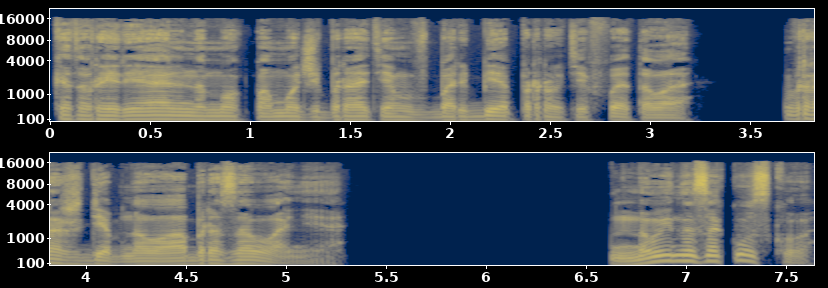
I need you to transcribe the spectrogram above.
который реально мог помочь братьям в борьбе против этого враждебного образования. Ну и на закуску.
